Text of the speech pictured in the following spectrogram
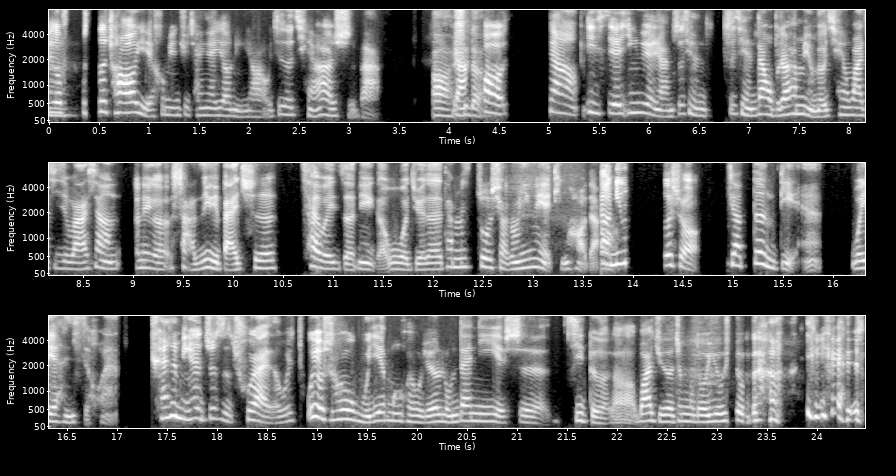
那个思超也后面去参加幺零幺，我记得前二十吧。啊，是的。像一些音乐人，之前之前，但我不知道他们有没有签挖唧唧挖。像那个傻子与白痴蔡维泽那个，我觉得他们做小众音乐也挺好的。还有另外歌手叫邓典，我也很喜欢，全是明日之子出来的。我我有时候午夜梦回，我觉得龙丹妮也是积德了，挖掘了这么多优秀的 音乐人。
